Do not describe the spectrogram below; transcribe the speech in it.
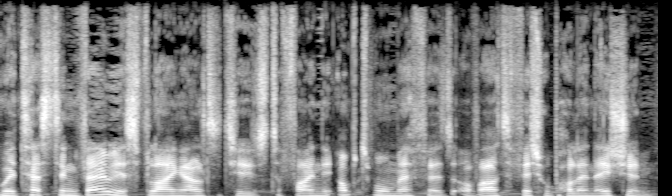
We're testing various flying altitudes to find the optimal method of artificial pollination.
